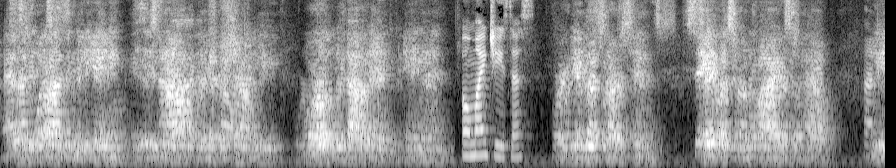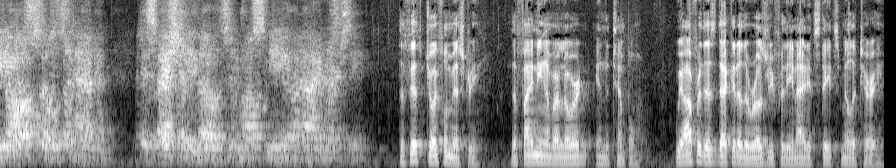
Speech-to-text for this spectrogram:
As it was in the beginning, is now, and ever shall be, world without end. Amen. O my Jesus, Forgive us our sins, save us from the fires of hell, and lead all souls to heaven, especially those who most need of thy mercy. The fifth joyful mystery, the finding of our Lord in the temple. We offer this decade of the Rosary for the United States military,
